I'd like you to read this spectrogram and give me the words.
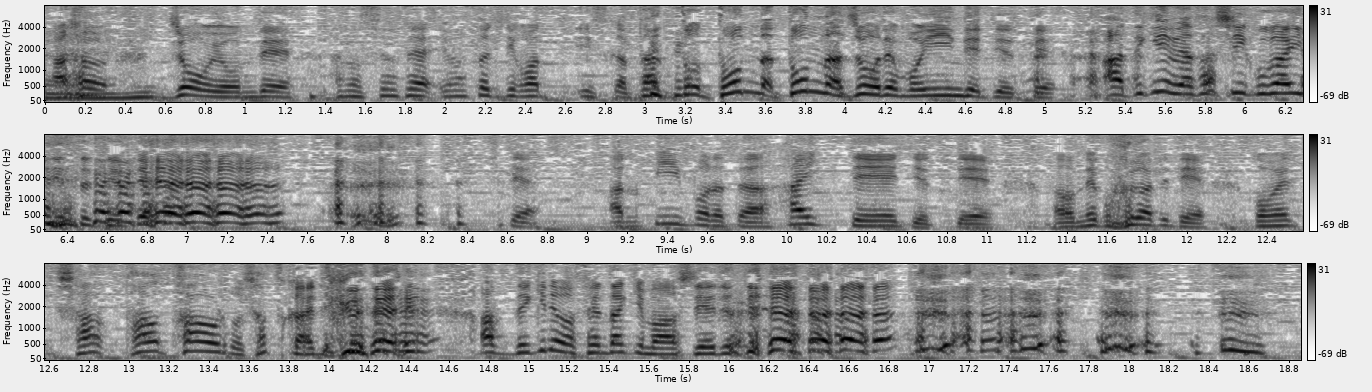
円。あの、ジョー呼んで、あの、すいません、読ませてきてもらっていいですか？だど、どんな、どんなジョーでもいいんでって言って、あ、できれば優しい子がいいんですって言って、来て、あの、ピーポーだったら、入ってって言って、あの、寝転がってて、ごめん、シャタタオルとシャツ変えてくれ。あと、できれば洗濯機回してって言って。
